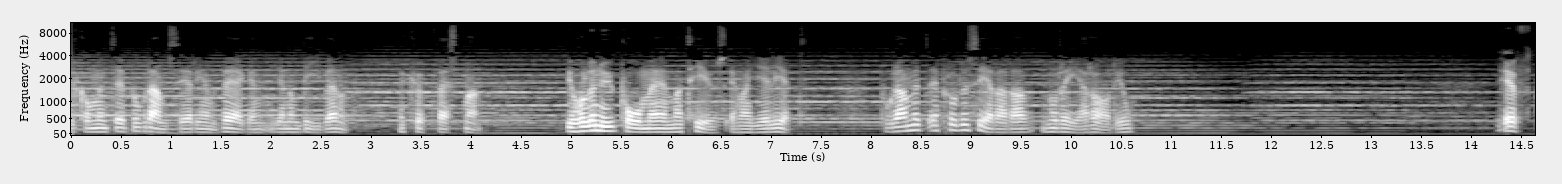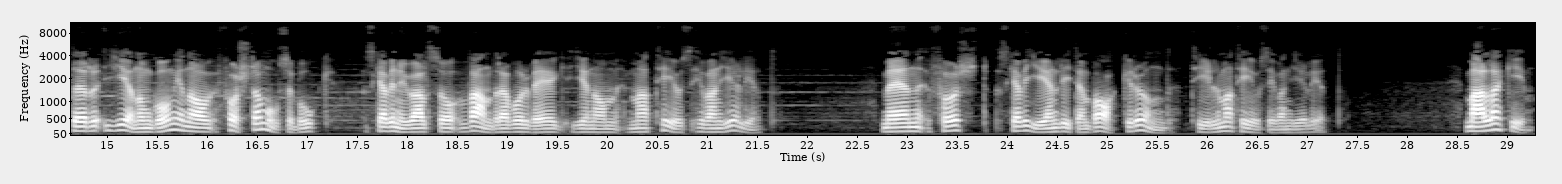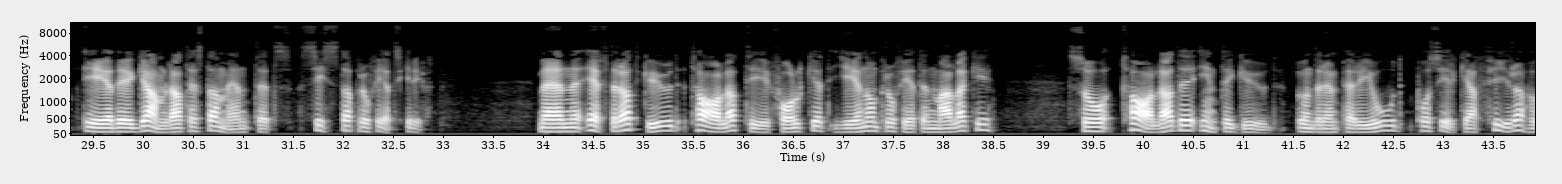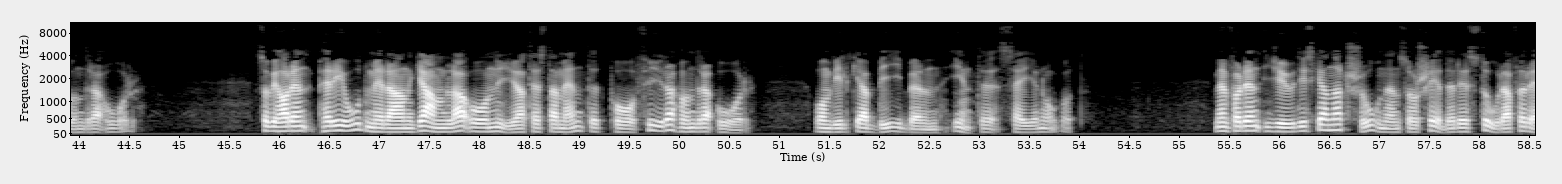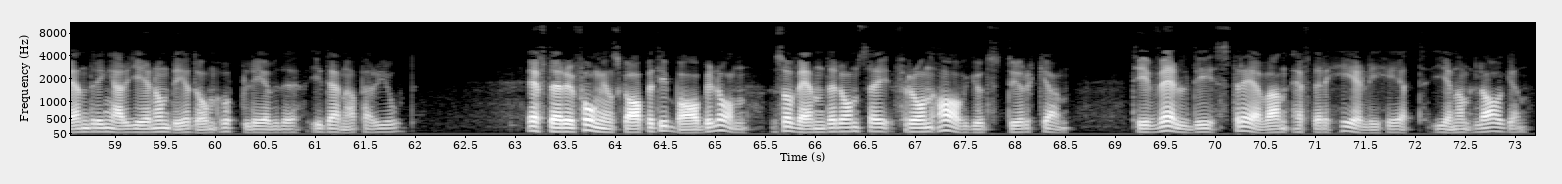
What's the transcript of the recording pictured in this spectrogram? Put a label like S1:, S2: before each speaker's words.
S1: välkommen till programserien Vägen genom Bibeln med Kurt Westman. Vi håller nu på med Matteus evangeliet. Programmet är producerat av Norea Radio.
S2: Efter genomgången av Första Mosebok ska vi nu alltså vandra vår väg genom Matteus evangeliet. Men först ska vi ge en liten bakgrund till Matteus evangeliet. Malaki är det gamla testamentets sista profetskrift. Men efter att Gud talat till folket genom profeten Malaki så talade inte Gud under en period på cirka 400 år. Så vi har en period mellan gamla och nya testamentet på 400 år om vilka Bibeln inte säger något. Men för den judiska nationen så skedde det stora förändringar genom det de upplevde i denna period. Efter fångenskapet i Babylon så vände de sig från avgudsdyrkan till väldig strävan efter helighet genom lagen.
